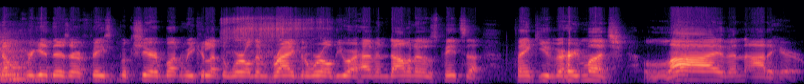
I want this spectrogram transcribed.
Don't forget, there's our Facebook share button where you can let the world and brag to the world you are having Domino's Pizza. Thank you very much. Live and out of here.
